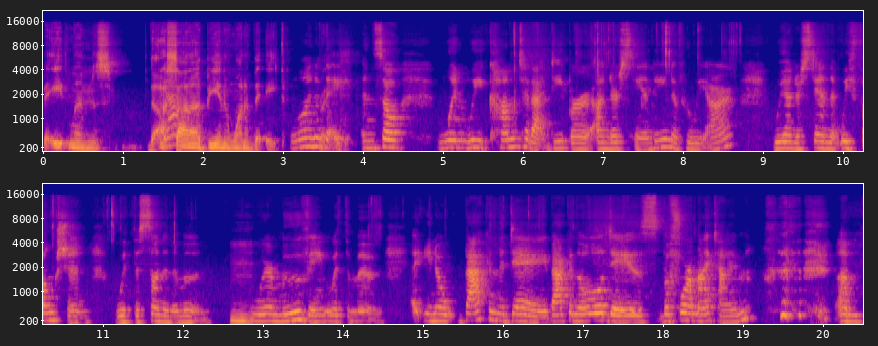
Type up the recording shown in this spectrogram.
The eight limbs, the Yeah. asana being one of the eight. one of Right. the eight. And so when we come to that deeper understanding of who we are, we understand that we function with the sun and the moon. Mm. We're moving with the moon. Uh, You know, back in the day, back in the old days before my time, um,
